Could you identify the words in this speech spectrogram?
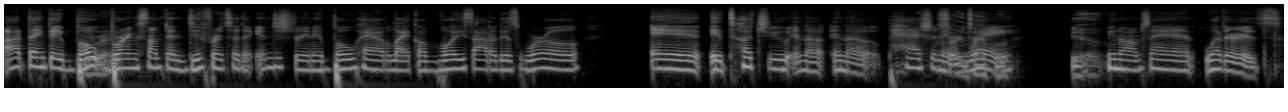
I think they both right. bring something different to the industry, and they both have like a voice out of this world, and it touch you in a in a passionate Certain type of- way. Yeah. You know what I'm saying? Whether it's,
